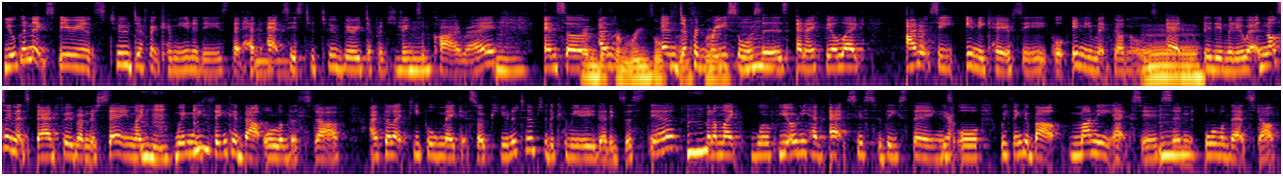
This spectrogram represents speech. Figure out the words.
you're going to experience two different communities that have mm. access to two very different streams of mm-hmm. kai, right? Mm. And so And different resources, and different so- resources. Mm. And I feel like I don't see any KFC or any McDonald's at mm. Remuera. And not saying that's bad food, but I'm just saying like mm-hmm. when we mm-hmm. think about all of this stuff, I feel like people make it so punitive to the community that exists there. Mm-hmm. But I'm like, well, if you only have access to these things, Yeah. or we think about money access and all of that stuff,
